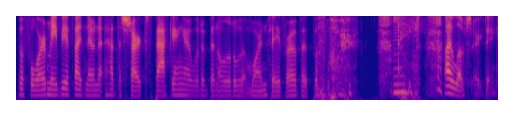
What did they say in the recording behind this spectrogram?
before. Maybe if I'd known it had the sharks backing, I would have been a little bit more in favor of it before. I, I love Shark Tank.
